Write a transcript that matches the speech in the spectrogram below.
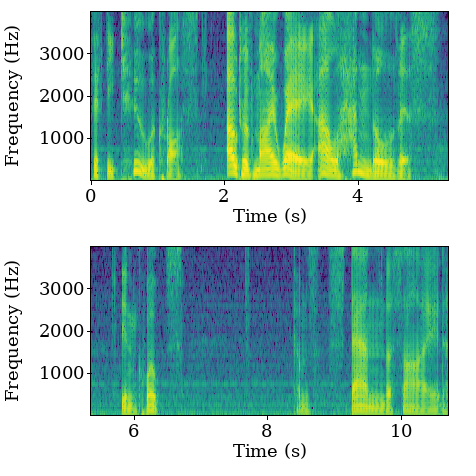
52 across. Out of my way, I'll handle this. In quotes. Comes stand aside.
